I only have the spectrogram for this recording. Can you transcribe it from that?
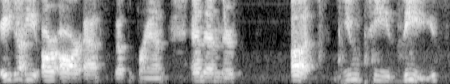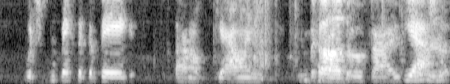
H E R R S. That's a brand. And then there's Utz. U T Z, which makes like the big, I don't know, gallon the tub. Costco size. Yeah. The,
